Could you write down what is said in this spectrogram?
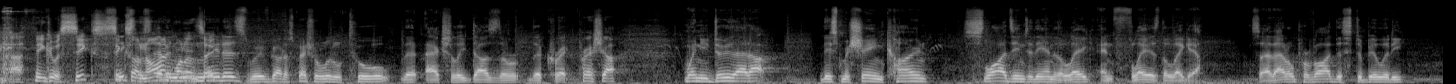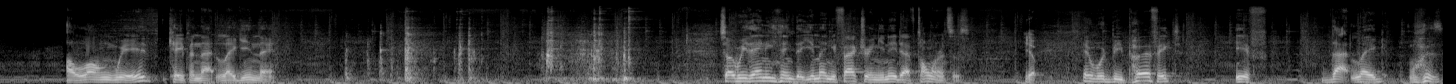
I think it was six, six, or nine, seven one of the meters. We've got a special little tool that actually does the, the correct pressure. When you do that up, this machine cone slides into the end of the leg and flares the leg out. So that'll provide the stability along with keeping that leg in there. So with anything that you're manufacturing, you need to have tolerances. Yep. It would be perfect if that leg was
